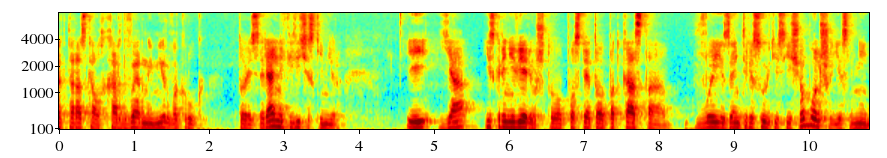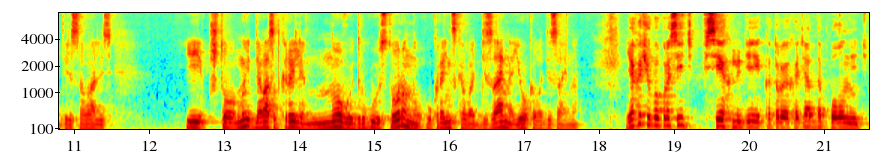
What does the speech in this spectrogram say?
как-то рассказал, хардверный мир вокруг, то есть реальный физический мир. И я искренне верю, что после этого подкаста вы заинтересуетесь еще больше, если не интересовались, и что мы для вас открыли новую, другую сторону украинского дизайна и около дизайна. Я хочу попросить всех людей, которые хотят дополнить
